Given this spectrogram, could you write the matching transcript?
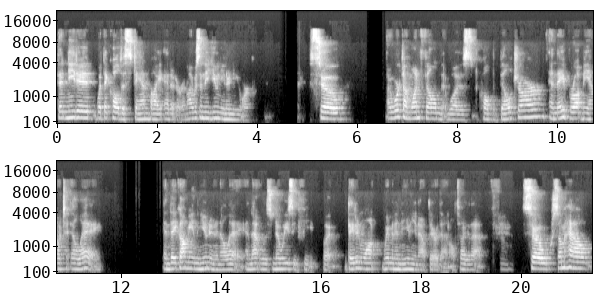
that needed what they called a standby editor. And I was in the union in New York. So I worked on one film that was called The Bell Jar, and they brought me out to LA. And they got me in the union in LA, and that was no easy feat. But they didn't want women in the union out there then, I'll tell you that. Mm. So somehow,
